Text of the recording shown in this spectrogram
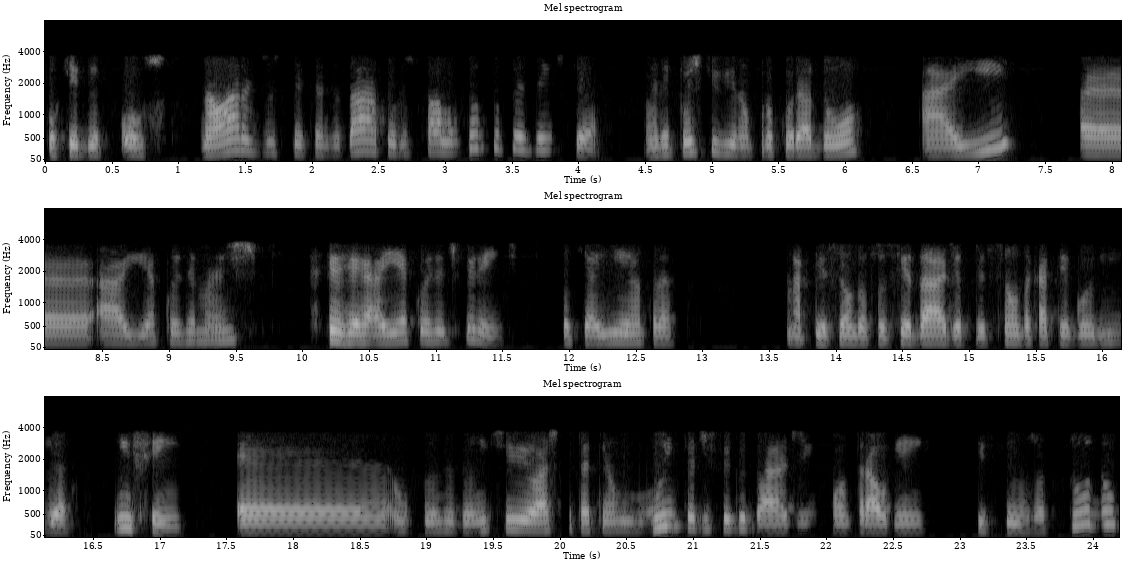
porque depois, na hora de ser candidato, eles falam tudo que o presidente quer. Mas depois que viram procurador, aí, é, aí a coisa é mais aí é coisa diferente, porque aí entra a pressão da sociedade, a pressão da categoria, enfim. É, o presidente, eu acho que está tendo muita dificuldade em encontrar alguém que seja tudo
